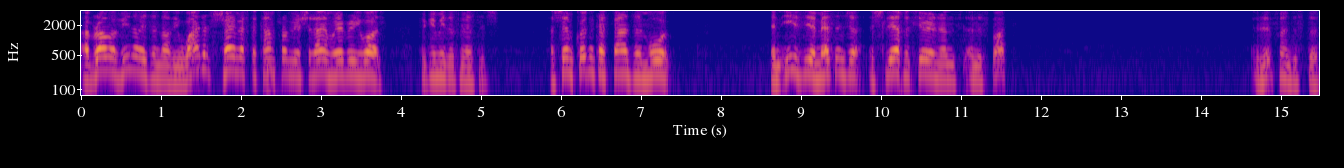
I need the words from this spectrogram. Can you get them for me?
Avraham Avinu is a Navi. Why does Shem have to come from Yerushalayim, wherever he was, to give me this message? Hashem couldn't have found a more, an easier messenger, a shliach who's here in, in the spot. And Rivka understood.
